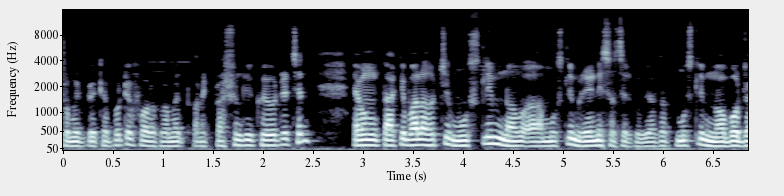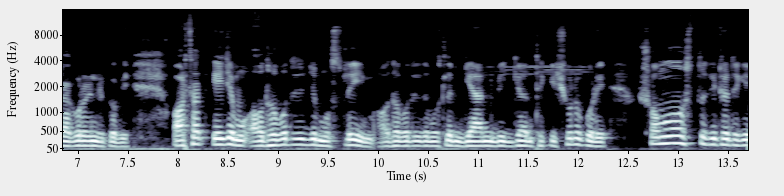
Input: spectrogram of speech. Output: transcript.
সময়ের প্রেক্ষাপটে ফরুক আহমদ অনেক প্রাসঙ্গিক হয়ে উঠেছেন এবং তাকে বলা হচ্ছে মুসলিম নব মুসলিম রেনেসাসের কবি, অর্থাৎ মুসলিম নবজাগরণের কবি। অর্থাৎ এই যে অধবতীত যে মুসলিম অধবতীত মুসলিম জ্ঞান, বিজ্ঞান থেকে শুরু করে সমস্ত কিছু থেকে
